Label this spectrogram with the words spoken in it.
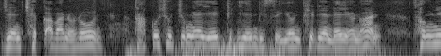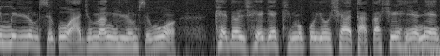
이젠 책가반으로 갖고 수중에 예비스 연필에 내연한 성님 일름 쓰고 아주망 일름 쓰고 개들 세개 기먹고 요시아 다까시 해연에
